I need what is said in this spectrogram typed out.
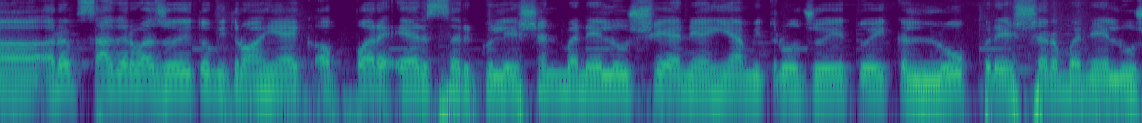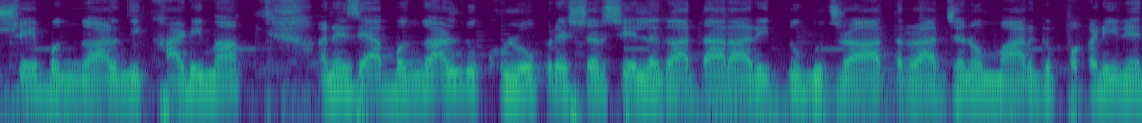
અરબ સાગરમાં જોઈએ તો મિત્રો અહીંયા એક અપર એર સર્ક્યુલેશન બનેલું છે અને અહીંયા મિત્રો જોઈએ તો એક લો પ્રેશર બનેલું છે બંગાળની ખાડીમાં. અને જે આ બંગાળનું ખુલ્લો પ્રેશર છે. લગાતાર આ રીતનું ગુજરાત રાજ્યનો માર્ગ પકડીને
